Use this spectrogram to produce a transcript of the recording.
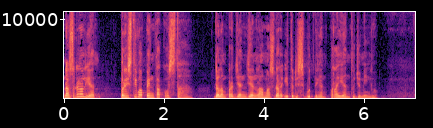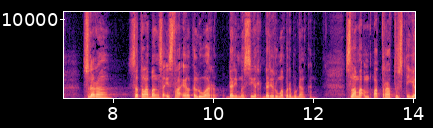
Nah, saudara lihat, peristiwa Pentakosta dalam perjanjian lama, saudara itu disebut dengan perayaan tujuh minggu. Saudara, setelah bangsa Israel keluar dari Mesir, dari rumah perbudakan, selama 430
